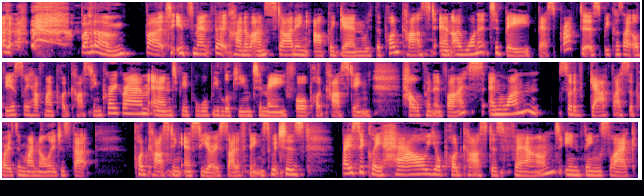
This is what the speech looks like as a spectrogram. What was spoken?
but um, but it's meant that kind of I'm starting up again with the podcast and I want it to be best practice because I obviously have my podcasting program and people will be looking to me for podcasting help and advice. And one sort of gap, I suppose, in my knowledge is that podcasting SEO side of things, which is basically how your podcast is found in things like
